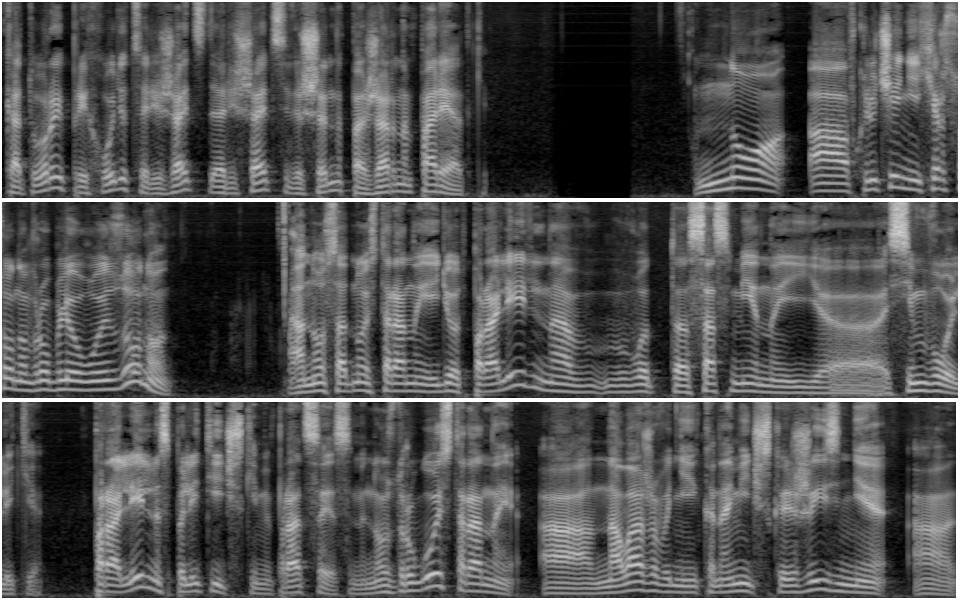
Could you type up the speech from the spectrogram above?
которые приходится решать, решать совершенно пожарном порядке. Но а включение Херсона в рублевую зону, оно, с одной стороны, идет параллельно вот со сменой э, символики, параллельно с политическими процессами. Но, с другой стороны, а, налаживание экономической жизни а,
